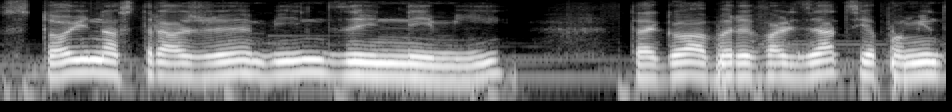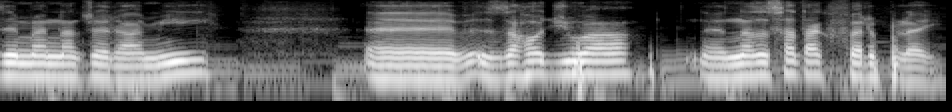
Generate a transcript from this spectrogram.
stoi na straży między innymi tego, aby rywalizacja pomiędzy menadżerami e, zachodziła e, na zasadach fair play.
